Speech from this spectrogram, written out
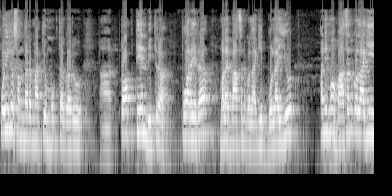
पहिलो सन्दर्भमा त्यो मुक्तकहरू टप टेनभित्र परेर मलाई वाचनको लागि बोलाइयो। अनि म वाचनको लागि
